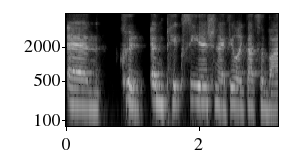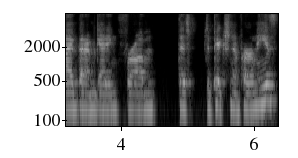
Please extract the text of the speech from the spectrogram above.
and could and pixie-ish, and I feel like that's the vibe that I'm getting from this depiction of Hermes.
